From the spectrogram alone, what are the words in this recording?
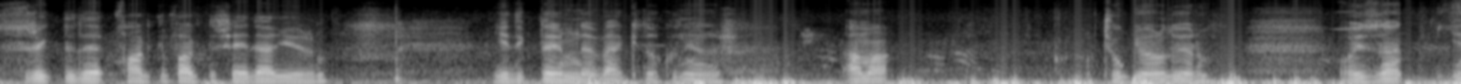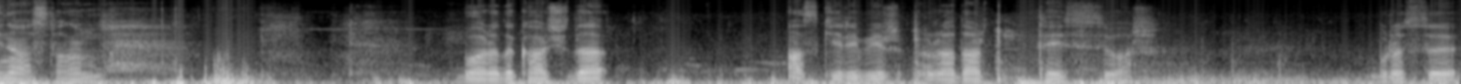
Sürekli de farklı farklı şeyler yiyorum. Yediklerim de belki dokunuyordur. Ama çok yoruluyorum. O yüzden yine hastalandım. Bu arada karşıda askeri bir radar tesisi var. Burası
